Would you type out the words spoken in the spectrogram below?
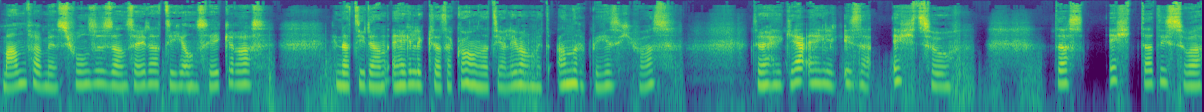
man van mijn schoonzus dan zei dat hij onzeker was. En dat hij dan eigenlijk, dat dat kwam omdat hij alleen maar met anderen bezig was. Toen dacht ik, ja, eigenlijk is dat echt zo. Dat is echt, dat is wat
